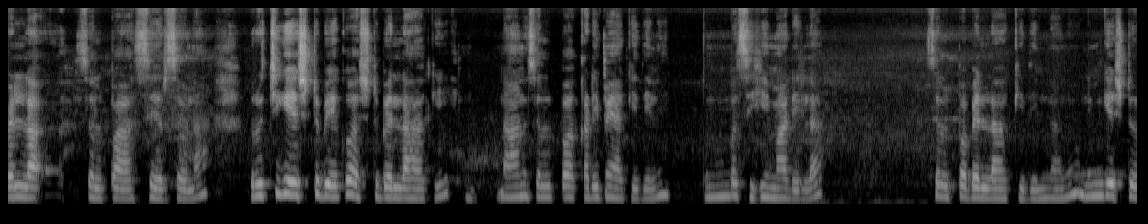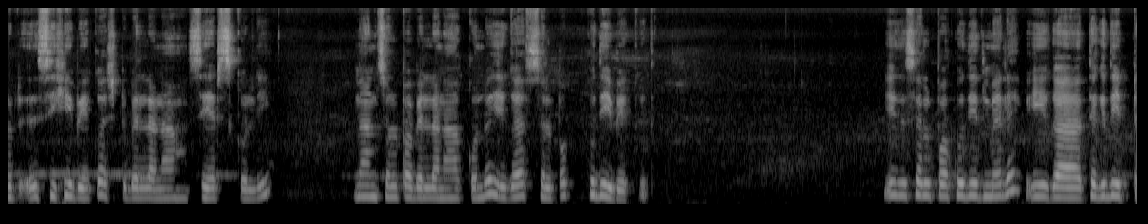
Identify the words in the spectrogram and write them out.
ಬೆಲ್ಲ ಸ್ವಲ್ಪ ಸೇರಿಸೋಣ. ರುಚಿಗೆ ಎಷ್ಟು ಬೇಕೋ ಅಷ್ಟು ಬೆಲ್ಲ ಹಾಕಿ, ನಾನು ಸ್ವಲ್ಪ ಕಡಿಮೆ ಹಾಕಿದ್ದೀನಿ, ತುಂಬ ಸಿಹಿ ಮಾಡಿಲ್ಲ. ಸ್ವಲ್ಪ ಬೆಲ್ಲ ಹಾಕಿದ್ದೀನಿ ನಾನು. ನಿಮಗೆ ಎಷ್ಟು ಸಿಹಿ ಬೇಕೋ ಅಷ್ಟು ಬೆಲ್ಲನ ಸೇರಿಸ್ಕೊಳ್ಳಿ. ನಾನು ಸ್ವಲ್ಪ ಬೆಲ್ಲನ ಹಾಕ್ಕೊಂಡು ಈಗ ಸ್ವಲ್ಪ ಕುದಿಬೇಕು. ಇದು ಇದು ಸ್ವಲ್ಪ ಕುದಿದ ಮೇಲೆ ಈಗ ತೆಗೆದಿಟ್ಟ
